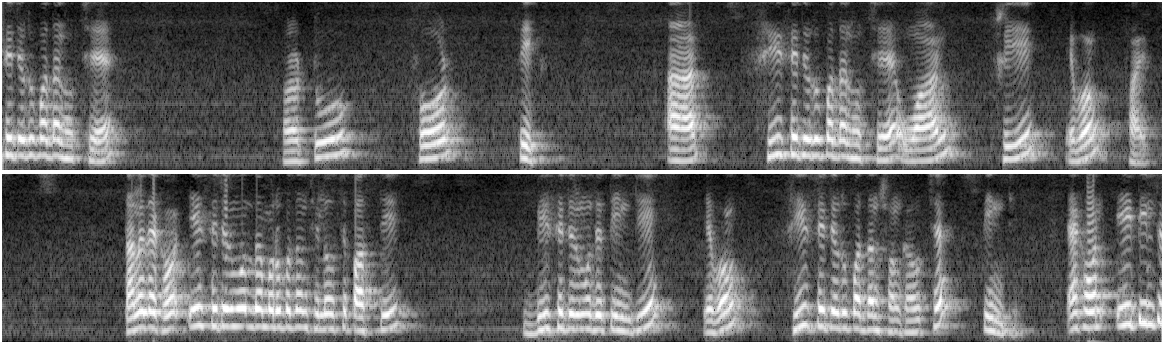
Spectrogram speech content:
সেটের উপাদান হচ্ছে ধরো টু ফোর সিক্স আর সি সেটের উপাদান হচ্ছে ওয়ান থ্রি এবং ফাইভ তাহলে দেখো এ সেটের মধ্যে আমার উপাদান ছিল হচ্ছে পাঁচটি বি সেটের মধ্যে তিনটি এবং সি সেটের উপাদান সংখ্যা হচ্ছে তিনটি। এখন এই তিনটে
